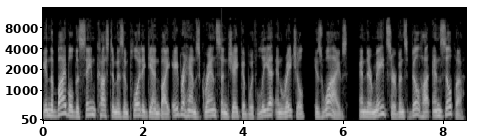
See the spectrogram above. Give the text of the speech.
In the Bible, the same custom is employed again by Abraham's grandson Jacob with Leah and Rachel, his wives, and their maidservants Bilhah and Zilpah.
